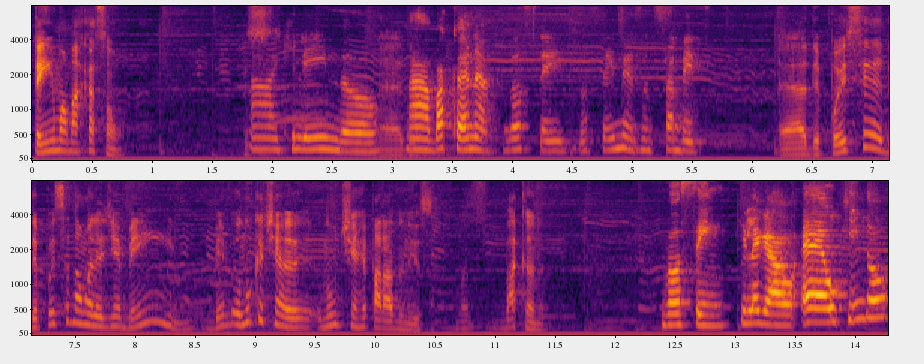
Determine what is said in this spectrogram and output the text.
tem uma marcação. Ah, que lindo. É, ah, bacana. Gostei. Gostei mesmo de saber. É, depois você depois você dá uma olhadinha bem, bem eu nunca tinha eu não tinha reparado nisso mas bacana Vou sim, que legal. É, o Kindle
